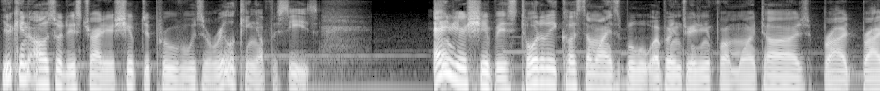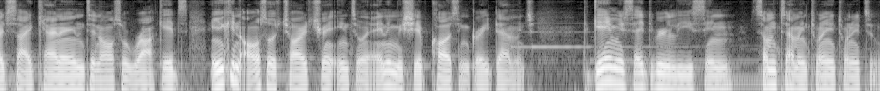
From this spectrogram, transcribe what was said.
You can also destroy their ship to prove who's the real king of the seas. And your ship is totally customizable with weapons ranging from mortars, broad, broadside cannons, and also rockets. And you can also charge straight into an enemy ship, causing great damage. The game is said to be releasing sometime in 2022.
